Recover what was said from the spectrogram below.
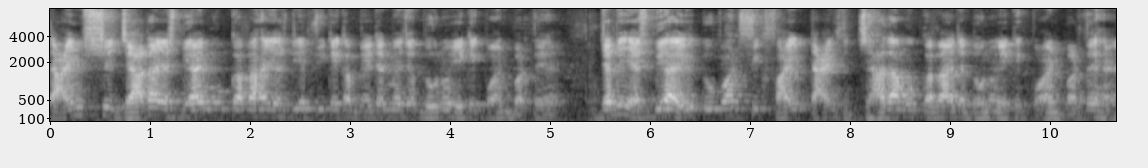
टाइम्स से ज़्यादा एस बी आई मूव कर रहा है एच के कंपेरिजन में, जब दोनों एक एक पॉइंट बढ़ते हैं। जब ये S B I two point six five times ज़्यादा मूव कर रहा है, जब दोनों एक एक पॉइंट बढ़ते हैं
